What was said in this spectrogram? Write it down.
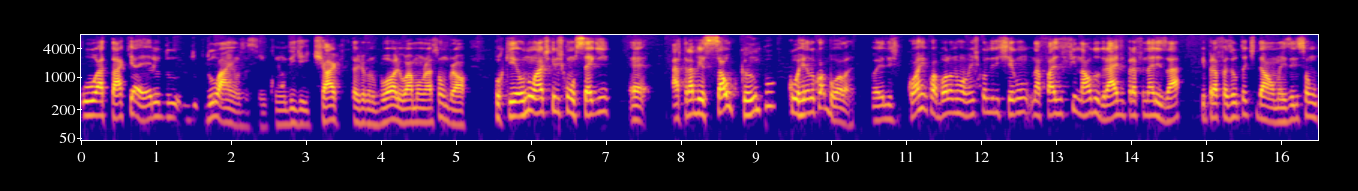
o ataque aéreo do, do, do, Lions, assim, com o DJ Shark, que tá jogando bola, e o Amon Russell Brown. Porque eu não acho que eles conseguem é, atravessar o campo correndo com a bola. Eles correm com a bola normalmente quando eles chegam na fase final do drive para finalizar e para fazer o touchdown, mas eles são,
